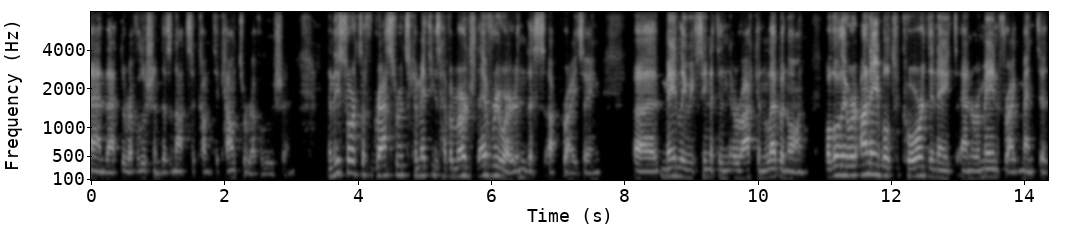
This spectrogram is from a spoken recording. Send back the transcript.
and that the revolution does not succumb to counter-revolution. And these sorts of grassroots committees have emerged everywhere in this uprising. Uh, mainly, we've seen it in Iraq and Lebanon, although they were unable to coordinate and remain fragmented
